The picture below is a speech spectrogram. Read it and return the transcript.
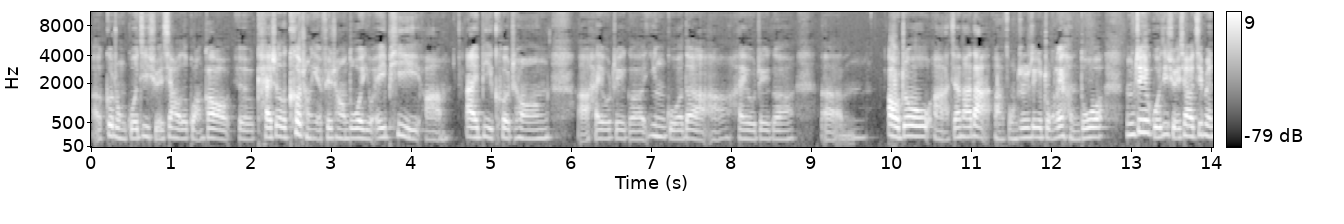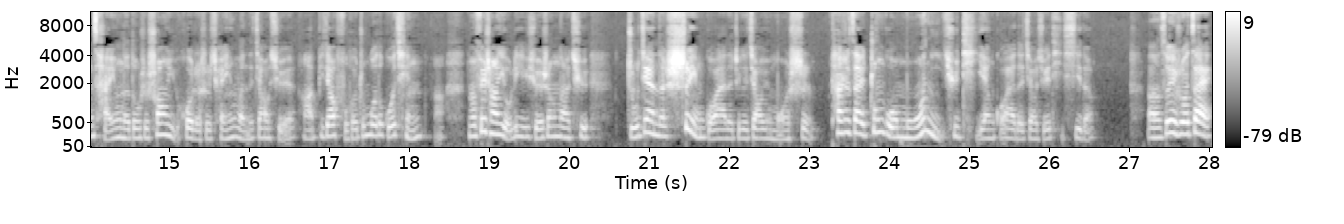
呃各种国际学校的广告，呃，开设的课程也非常多，有 AP 啊、IB 课程啊，还有这个英国的啊，还有这个嗯。澳洲啊，加拿大啊，总之这个种类很多。那么这些国际学校基本采用的都是双语或者是全英文的教学啊，比较符合中国的国情啊。那么非常有利于学生呢去逐渐的适应国外的这个教育模式。它是在中国模拟去体验国外的教学体系的。嗯，所以说在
